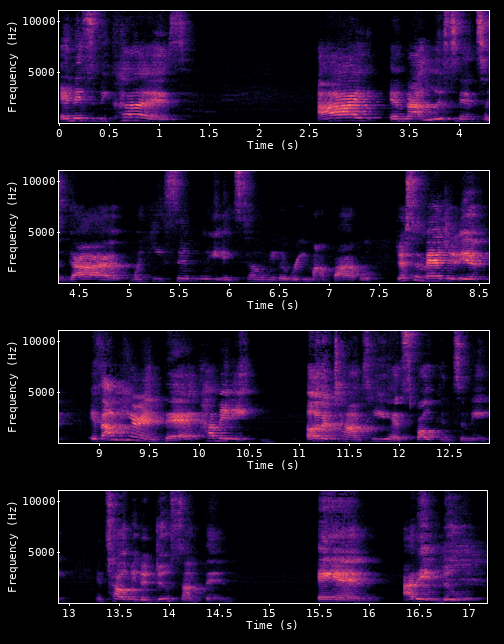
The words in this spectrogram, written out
And it's because I am not listening to God when He simply is telling me to read my Bible. Just imagine if if I'm hearing that, how many other times He has spoken to me and told me to do something and I didn't do it.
